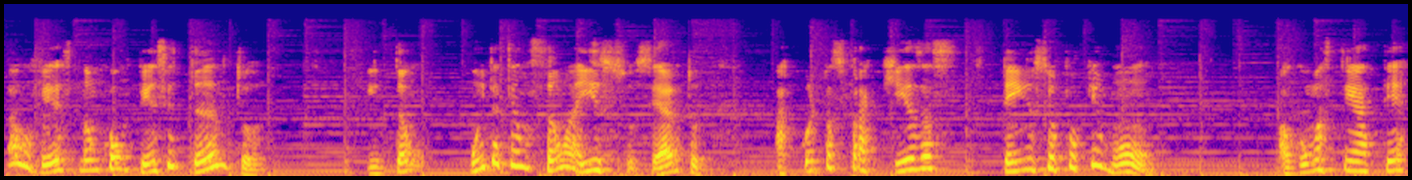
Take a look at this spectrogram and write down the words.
talvez não compense tanto. Então, muita atenção a isso, certo? A quantas fraquezas tem o seu Pokémon. Algumas têm até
